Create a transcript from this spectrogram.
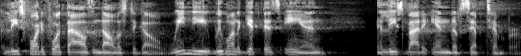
at least $44,000 to go. We need, we want to get this in at least by the end of September.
